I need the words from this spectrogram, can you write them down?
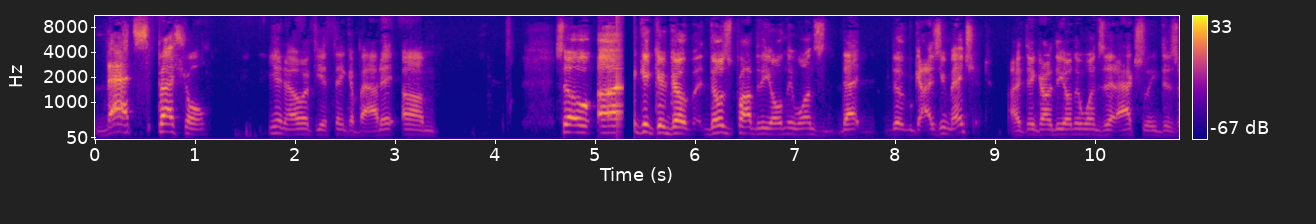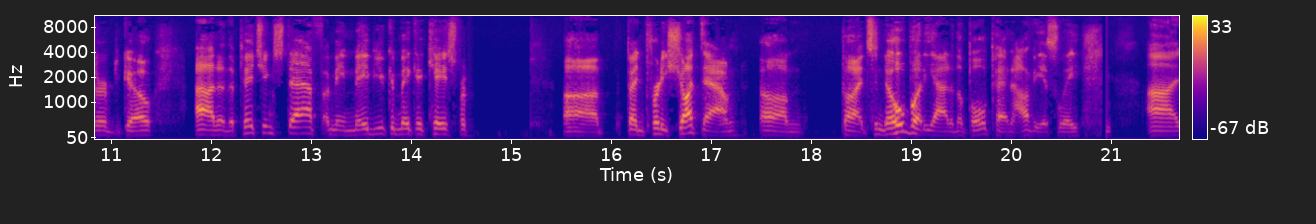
that special, you know, if you think about it. Um, so uh, I think it could go. Those are probably the only ones that the guys you mentioned, I think, are the only ones that actually deserve to go out of the pitching staff. I mean, maybe you could make a case for uh, been pretty shut down. Um, but nobody out of the bullpen, obviously. Uh,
